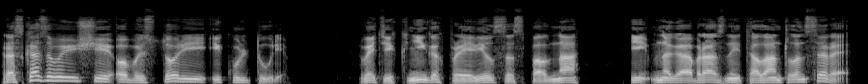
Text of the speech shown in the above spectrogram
рассказывающие об истории и культуре. В этих книгах проявился сполна и многообразный талант Лансере,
